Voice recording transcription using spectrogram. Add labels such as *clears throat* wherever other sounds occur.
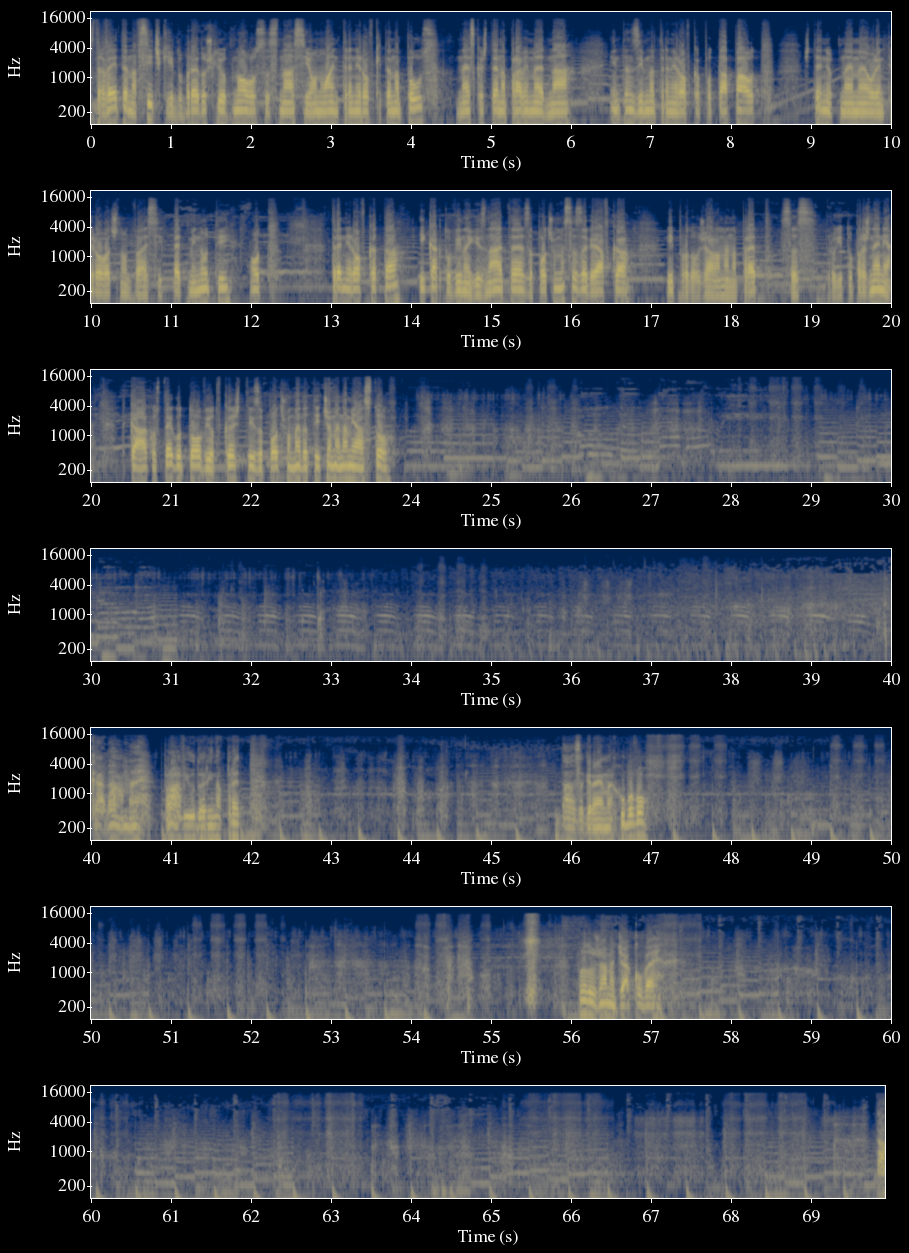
Здравейте на всички! Добре дошли отново с нас и онлайн тренировките на Пулс. Днеска ще направим една интензивна тренировка по тап-аут. Ще ни отнеме ориентировачно 25 минути от тренировката и както винаги знаете, започваме с загрявка и продължаваме напред с другите упражнения. Така, ако сте готови от вкъщи, започваме да тичаме на място. Така, даваме прави удари напред. Да, загрееме хубаво. Продължаваме джакове.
